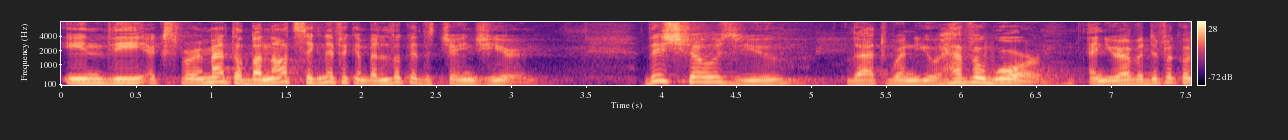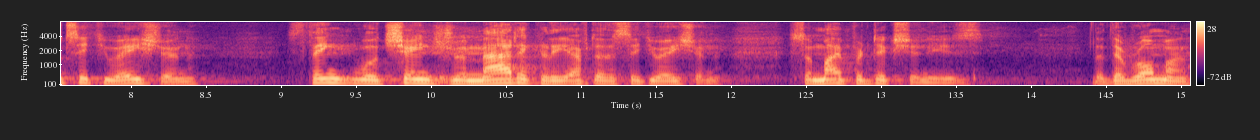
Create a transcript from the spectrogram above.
in the experimental, but not significant, but look at the change here. This shows you that when you have a war and you have a difficult situation, things will change dramatically after the situation. So my prediction is that the Roma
